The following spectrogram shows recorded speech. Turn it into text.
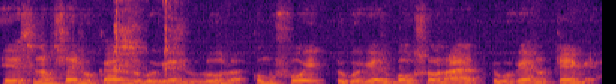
esse não seja o caso do governo Lula, como foi do governo Bolsonaro, do governo Temer.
